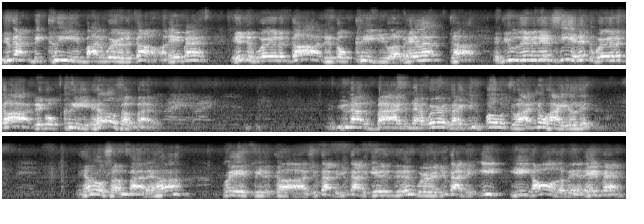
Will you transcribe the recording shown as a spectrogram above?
you got to be cleaned by the word of God. Amen. It's the word of God that's gonna clean you up. Hello, huh? If you live in sin, it's the word of God going to clean. Hello, somebody. If you're not abiding that word like you're supposed to, I know how you're living. Hello, somebody, huh? Praise be to God. You got to, you got to get into this word. You got to eat, eat all of it. Amen.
